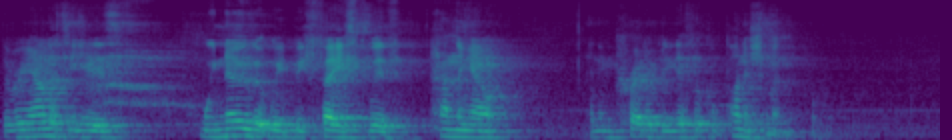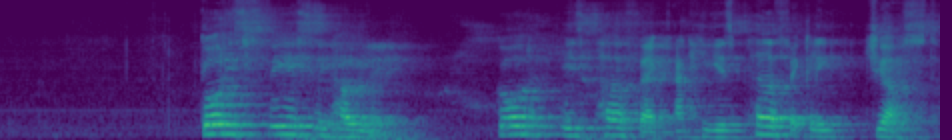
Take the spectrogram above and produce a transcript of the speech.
the reality is we know that we'd be faced with handing out an incredibly difficult punishment. God is fiercely holy. God is perfect and he is perfectly just.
